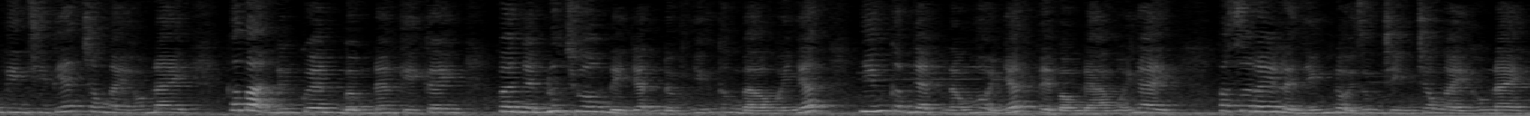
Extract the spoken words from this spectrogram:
thông tin chi tiết trong ngày hôm nay, các bạn đừng quên bấm đăng ký kênh và nhấn nút chuông để nhận được những thông báo mới nhất, những cập nhật nóng hổi nhất về bóng đá mỗi ngày. Và sau đây là những nội dung chính trong ngày hôm nay.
